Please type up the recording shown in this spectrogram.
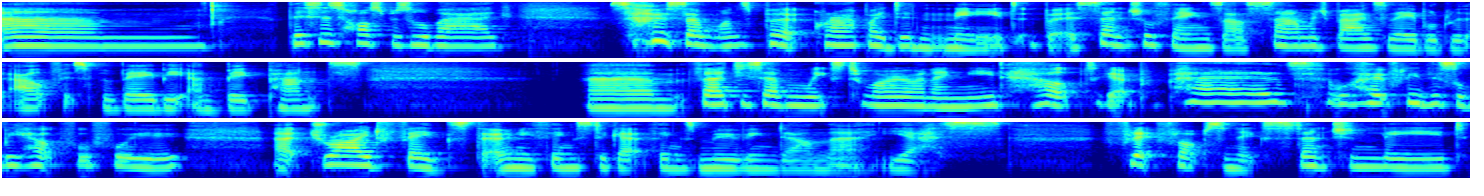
Um, this is hospital bag. So someone's put crap I didn't need, but essential things are sandwich bags labelled with outfits for baby and big pants. Um, 37 weeks tomorrow, and I need help to get prepared. Well, hopefully, this will be helpful for you. Uh, dried figs, the only things to get things moving down there. Yes. Flip flops and extension lead.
